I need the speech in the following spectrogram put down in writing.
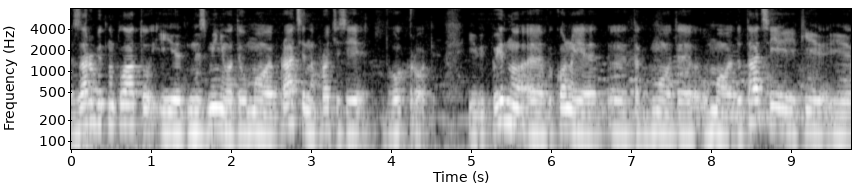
заробітну плату і не змінювати умови праці на протязі двох років. І відповідно е, виконує, е, так би мовити, умови дотації, які і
